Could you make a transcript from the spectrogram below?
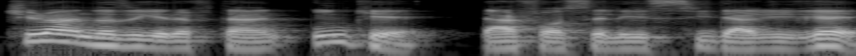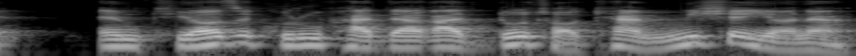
چی رو اندازه گرفتن؟ اینکه در فاصله سی دقیقه امتیاز کروپ حداقل دو تا کم میشه یا نه؟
